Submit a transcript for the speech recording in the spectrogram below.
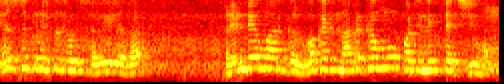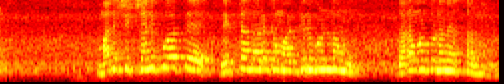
యేసుక్రీస్తు దేవుడు సెలవులేదా రెండే మార్గాలు. ఒకటి నరకము ఒకటి నిత్య జీవము మనిషి చనిపోతే నిత్య నరకం అగ్నిగుండము ధనవంతుడనే స్థలం.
